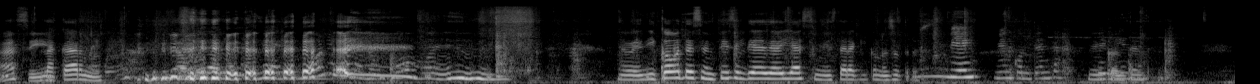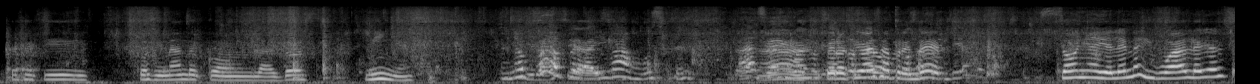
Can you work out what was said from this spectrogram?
Ah, sí. la carne. ¿Y cómo te sentís el día de hoy ya sin estar aquí con nosotros? Bien, bien contenta. Bien feliz. contenta. Estás aquí cocinando con las dos niñas. No puedo, pero ahí vamos. Ah, pero sí vas a aprender. Sonia y Elena igual, ellas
